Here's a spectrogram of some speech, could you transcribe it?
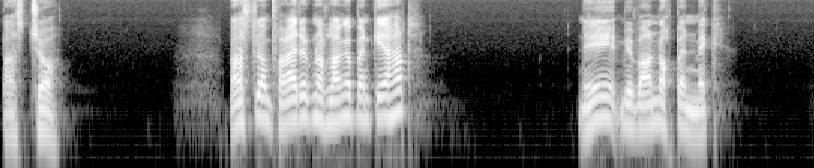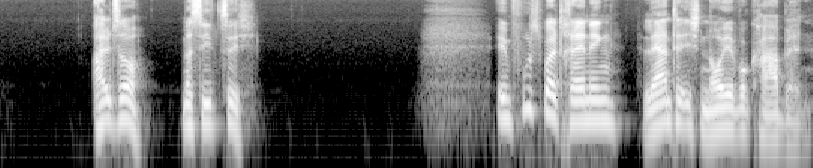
Passt schon. Warst du am Freitag noch lange beim Gerhard? Nee, wir waren noch beim Mac. Also, man sieht sich. Im Fußballtraining lernte ich neue Vokabeln.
